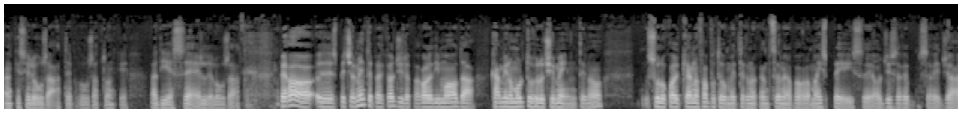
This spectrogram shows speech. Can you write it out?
anche se le ho usate, ho usato anche la DSL, l'ho usata, però eh, specialmente perché oggi le parole di moda cambiano molto velocemente, no? Solo qualche anno fa potevo mettere una canzone alla parola MySpace e oggi sare, sarei già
